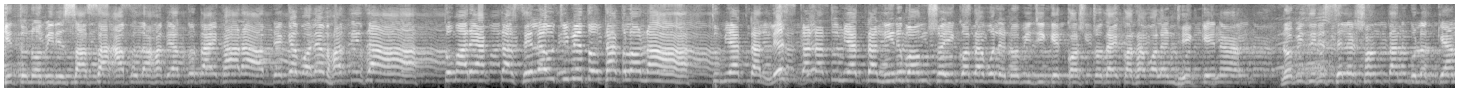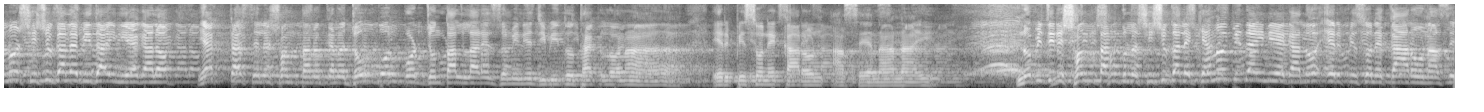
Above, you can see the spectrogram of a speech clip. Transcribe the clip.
কিন্তু কিন্তু নবীর চাচা আবুল আহাব এতটাই খারাপ, ডেকে বলে, ভাতিজা, তোমার একটা ছেলেও জীবিত থাকল না। তুমি একটা লেস কাটা, তুমি একটা নির্বংশ। এই কথা বলে নবীজিকে কষ্ট দেয়, কথা বলেন ঠিক কিনা? নবীজির ছেলে সন্তানগুলো কেন শিশুকালে বিদায় নিয়ে গেল? একটা ছেলে সন্তানও কেন যৌবন পর্যন্ত আল্লাহরের জমিনে জীবিত থাকল না? এর পিছনে কারণ আছে না নাই? নবীজির সন্তানগুলো শিশুকালে কেন বিদায় নিয়ে গেল? এর পিছনে কারণ আছে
